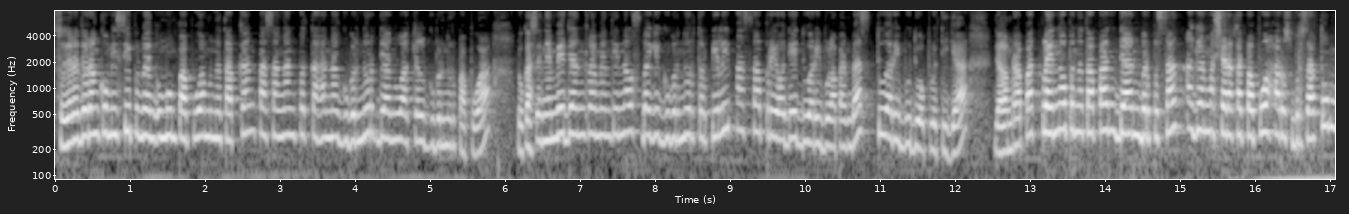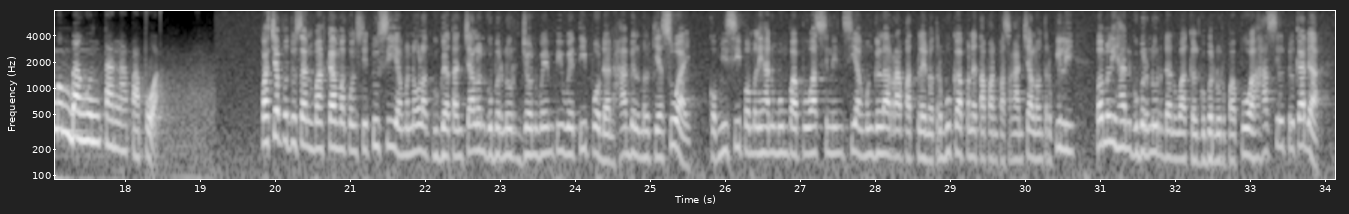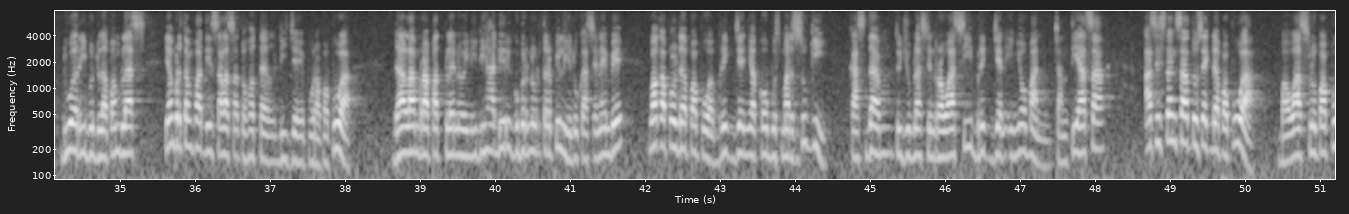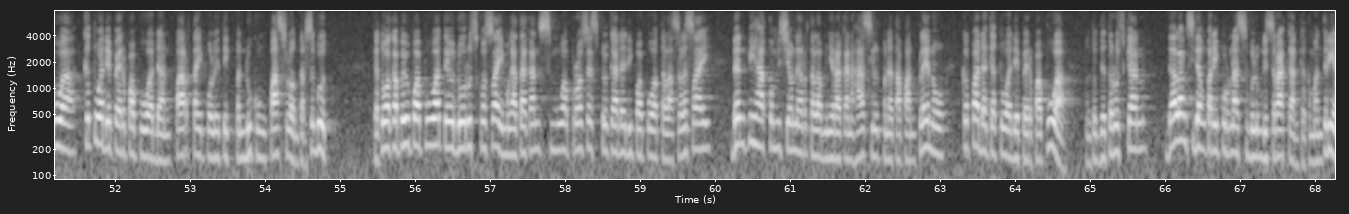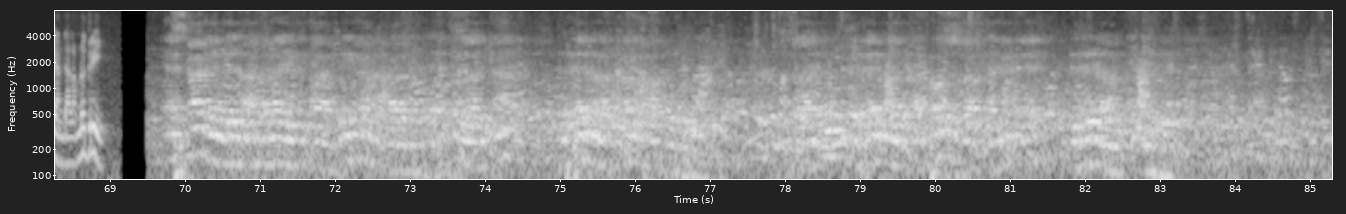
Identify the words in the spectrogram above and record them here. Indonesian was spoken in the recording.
Saudara Dorang Komisi Pemilihan Umum Papua menetapkan pasangan petahana gubernur dan wakil gubernur Papua, Lukas NMB dan Clementinel sebagai gubernur terpilih masa periode 2018-2023 dalam rapat pleno penetapan dan berpesan agar masyarakat Papua harus bersatu membangun tanah Papua. Pasca putusan Mahkamah Konstitusi yang menolak gugatan calon gubernur John Wempi Wetipo dan Habel Melkiasuai, Komisi Pemilihan Umum Papua Senin siang menggelar rapat pleno terbuka penetapan pasangan calon terpilih pemilihan gubernur dan wakil gubernur Papua hasil Pilkada 2018 yang bertempat di salah satu hotel di Jayapura, Papua. Dalam rapat pleno ini dihadiri gubernur terpilih Lukas NMB, Wakapolda Papua Brigjen Yakobus Marzuki, Kasdam 17 Cendrawasi Brigjen Inyoman Cantiasa, Asisten 1 Sekda Papua, Bawaslu Papua, Ketua DPR Papua dan partai politik pendukung paslon tersebut. Ketua KPU Papua Theodorus Kosai mengatakan semua proses pilkada di Papua telah selesai dan pihak komisioner telah menyerahkan hasil penetapan pleno kepada Ketua DPR Papua untuk diteruskan dalam sidang paripurna sebelum diserahkan ke Kementerian Dalam Negeri. SK kita berikan kepada selanjutnya Setelah itu melakukan proses dalam negeri.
